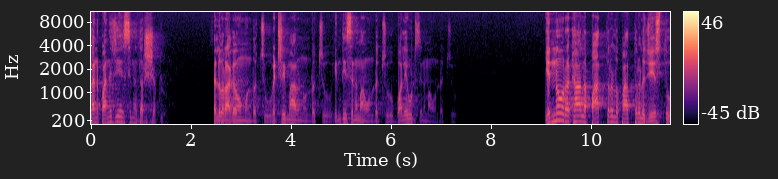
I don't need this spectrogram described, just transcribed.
తను పనిచేసిన దర్శకులు సెల్వరాఘవం ఉండొచ్చు వెట్రిమారన్ ఉండొచ్చు హిందీ సినిమా ఉండొచ్చు బాలీవుడ్ సినిమా ఉండొచ్చు ఎన్నో రకాల పాత్రలు పాత్రలు చేస్తూ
